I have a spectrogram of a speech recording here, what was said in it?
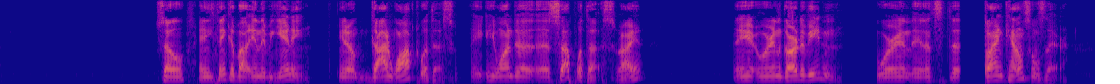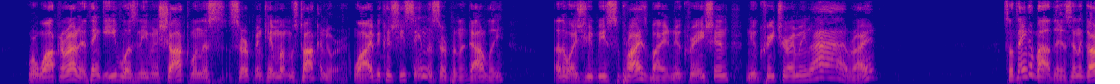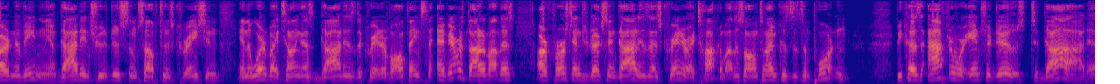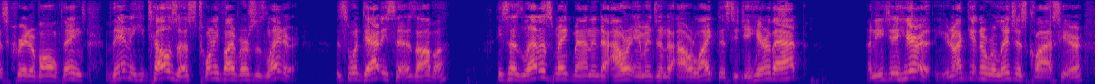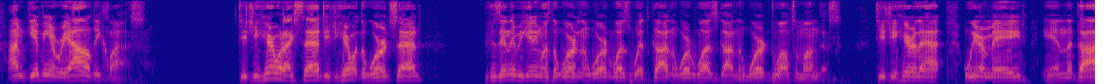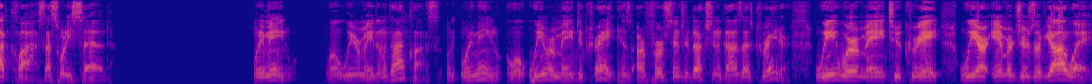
So, and you think about in the beginning, you know, God walked with us. He, he wanted to uh, sup with us, right? We're in the Garden of Eden. We're in that's the divine councils there. We're walking around, and I think Eve wasn't even shocked when this serpent came up and was talking to her. Why? Because she's seen the serpent, undoubtedly. Otherwise, she'd be surprised by it. New creation, new creature. I mean, ah, right? So think about this. In the Garden of Eden, you know, God introduced himself to his creation in the Word by telling us God is the creator of all things. Have you ever thought about this? Our first introduction to God is as creator. I talk about this all the time because it's important. Because after we're introduced to God as creator of all things, then he tells us 25 verses later. This is what Daddy says, Abba. He says, Let us make man into our image into our likeness. Did you hear that? I need you to hear it. You're not getting a religious class here. I'm giving a reality class. Did you hear what I said? Did you hear what the Word said? Because in the beginning was the Word, and the Word was with God, and the Word was God, and the Word dwelt among us. Did you hear that? We are made in the God class. That's what he said. What do you mean? Well, we were made in the God class. What, do you mean? Well, we were made to create. His our first introduction to God as creator. We were made to create. We are imagers of Yahweh.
